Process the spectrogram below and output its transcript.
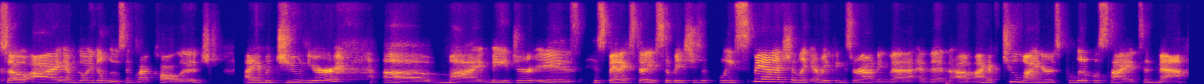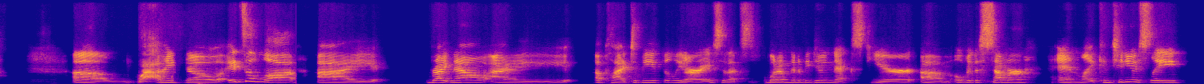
So I am going to Lewis and Clark College. I am a junior. Uh, my major is Hispanic studies, so basically Spanish and like everything surrounding that. And then um, I have two minors: political science and math. Um, wow, I know it's a lot. I right now I applied to be at the LERA, so that's what I'm going to be doing next year um, over the summer and like continuously.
